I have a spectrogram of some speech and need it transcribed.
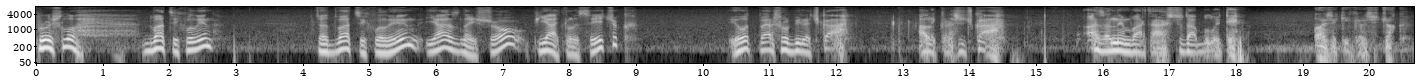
Пройшло 20 хвилин. За 20 хвилин я знайшов 5 лисичок. І от першого білячка, але красючка. А за ним варто аж сюди було йти. Ось який красючок.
